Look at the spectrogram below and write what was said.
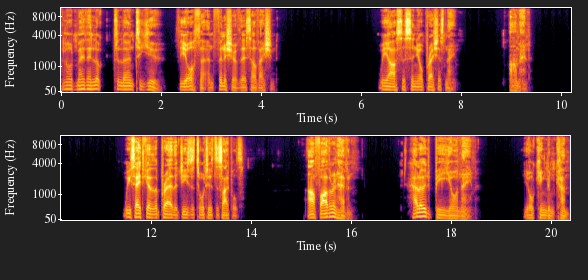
Lord, may they look to learn to you, the author and finisher of their salvation. We ask this in your precious name. Amen. We say together the prayer that Jesus taught his disciples Our Father in heaven, hallowed be your name. Your kingdom come.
